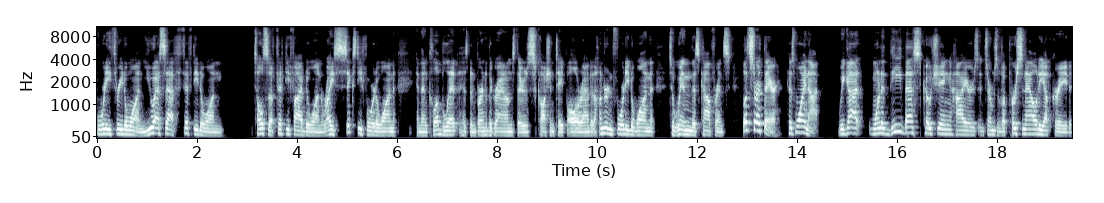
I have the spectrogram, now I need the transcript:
43 to 1, USF 50 to 1, Tulsa 55 to 1, Rice 64 to 1, and then Club Lit has been burned to the ground. There's caution tape all around it. 140 to 1 to win this conference. Let's start there cuz why not? We got one of the best coaching hires in terms of a personality upgrade.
